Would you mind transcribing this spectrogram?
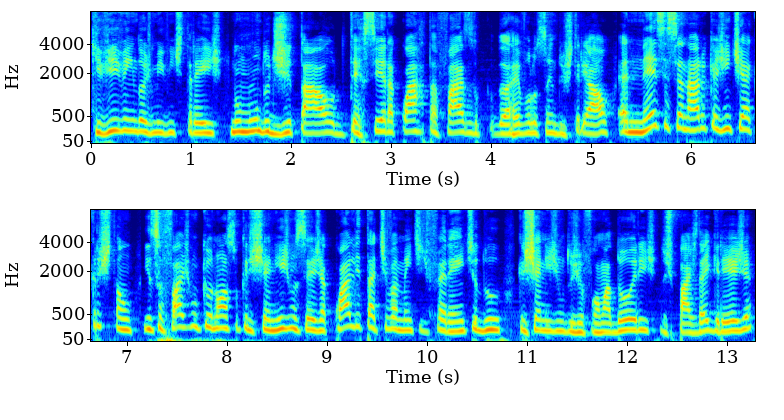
que vivem em 2023 no mundo digital, terceira, quarta fase do, da revolução industrial. É nesse cenário que a gente é cristão. Isso faz com que o nosso cristianismo seja qualitativamente diferente do cristianismo dos reformadores, dos pais da igreja,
